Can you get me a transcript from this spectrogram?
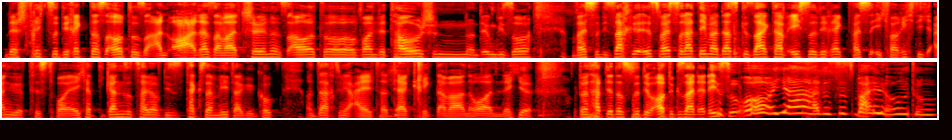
der spricht so direkt das Auto so an. Oh, das ist aber ein schönes Auto. Wollen wir tauschen? Und irgendwie so. Weißt du, die Sache ist, weißt du, nachdem er das gesagt hat, ich so direkt, weißt du, ich war richtig angepisst vorher. Ich habe die ganze Zeit auf dieses Taxameter geguckt und dachte mir, Alter, der kriegt aber eine ordentliche. Und dann hat er das mit dem Auto gesagt. Und ich so, oh ja, das ist mein Auto.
